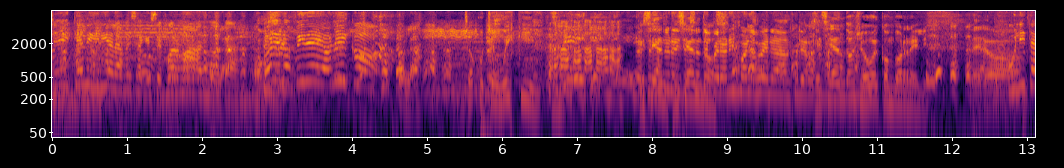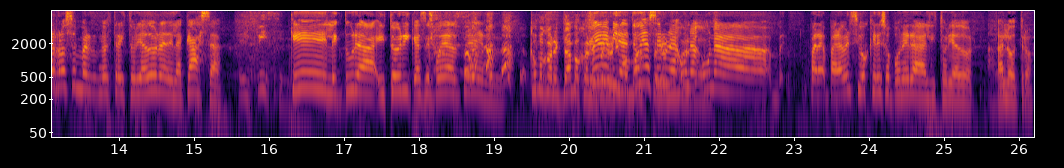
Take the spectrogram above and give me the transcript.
Che, qué alegría la mesa que se fue armando acá. Ponle los videos, Nico. Yo escuché whisky. que Necesito sean, una que sean de dos. peronismo en las venas, Julia Que Rosenberg. sean dos, yo voy con Borrelli. Pero. Julita Rosenberg, nuestra historiadora de la casa. Qué difícil. ¿Qué lectura histórica se puede hacer? ¿Cómo conectamos con el Fede, peronismo mira, te voy a hacer una, una- para, para ver si vos querés oponer al historiador, al otro.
